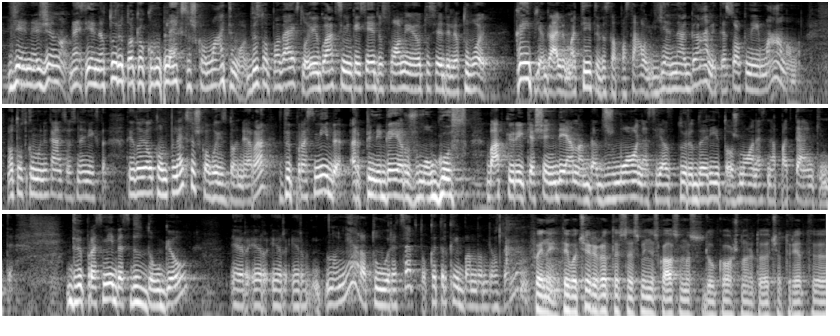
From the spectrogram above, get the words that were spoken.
Jie nežino, nes jie neturi tokio kompleksiško matymo, viso paveikslo. Jeigu akcininkai sėdi Suomijoje, tu sėdi Lietuvoje, kaip jie gali matyti visą pasaulį? Jie negali, tiesiog neįmanoma o tos komunikacijos nevyksta. Tai todėl kompleksiško vaizdo nėra, dviprasmybė, ar pinigai, ar žmogus. Babkių reikia šiandieną, bet žmonės jas turi daryti, o žmonės nepatenkinti. Dviprasmybės vis daugiau. Ir, ir, ir, ir nu, nėra tų receptų, kad ir kaip bandom jos dalinti. Fainai, tai va čia ir yra tas esminis klausimas, dėl ko aš noriu tave čia turėti e,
